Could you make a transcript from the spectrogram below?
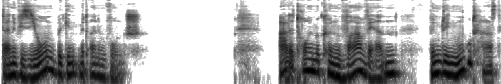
Deine Vision beginnt mit einem Wunsch. Alle Träume können wahr werden, wenn du den Mut hast,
